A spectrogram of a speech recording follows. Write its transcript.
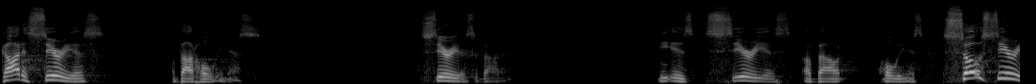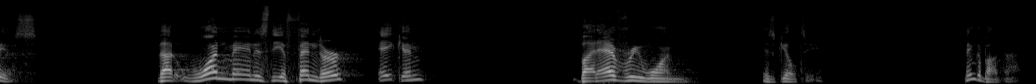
God is serious about holiness. Serious about it. He is serious about holiness. So serious that one man is the offender Achan, but everyone is guilty. Think about that.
